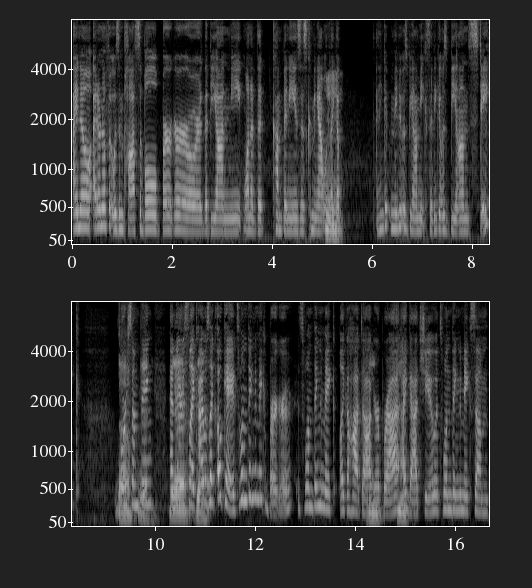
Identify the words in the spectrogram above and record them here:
I know I don't know if it was Impossible Burger or the Beyond Meat. One of the companies is coming out with mm. like a I think it, maybe it was Beyond Meat because I think it was Beyond Steak or something. Yeah. And yeah, there's like, yeah. I was like, okay, it's one thing to make a burger. It's one thing to make like a hot dog mm. or a brat. Mm. I got you. It's one thing to make some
